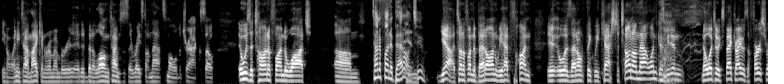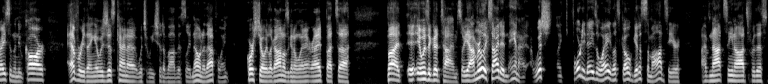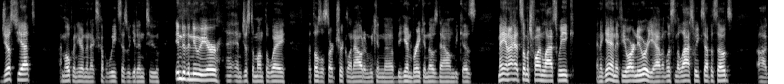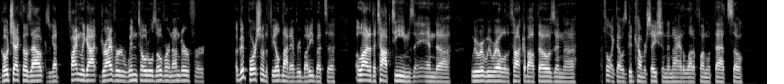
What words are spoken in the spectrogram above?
you know anytime I can remember. It had been a long time since they raced on that small of a track, so it was a ton of fun to watch. Um, ton of fun to bet on too. Yeah, a ton of fun to bet on. We had fun. It, it was. I don't think we cashed a ton on that one because we didn't know what to expect. Right, it was the first race in the new car. Everything. It was just kind of which we should have obviously known at that point. Of course, Joey Logano's going to win it, right? But uh, but it, it, was a good time. So yeah, I'm really excited. Man, I, I wish like 40 days away. Let's go get us some odds here. I've not seen odds for this just yet. I'm hoping here in the next couple weeks as we get into into the new year and, and, just a month away that those will start trickling out and we can uh, begin breaking those down because man, I had so much fun last week. And again, if you are newer, you haven't listened to last week's episodes, uh, go check those out because we got finally got driver win totals over and under for a good portion of the field. Not everybody, but uh, a lot of the top teams, and uh, we were we were able to talk about those. And uh, I felt like that was good conversation, and I had a lot of fun with that. So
